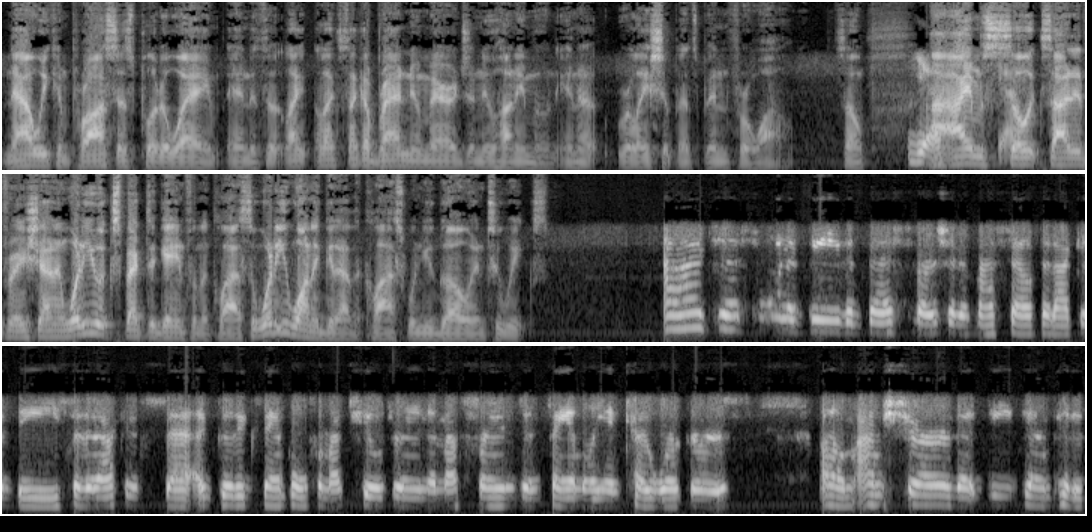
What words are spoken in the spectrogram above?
now we can process, put away, and it's like it's like a brand new marriage, a new honeymoon in a relationship that's been for a while. So Yes, I, am yeah. so excited for you, Shannon. What do you expect to gain from the class? So what do you want to get out of the class when you go in two weeks? I just want to be the best version of myself that I can be so that I can set a good example for my children and my friends and family and coworkers. Um, I'm sure that deep down pitted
